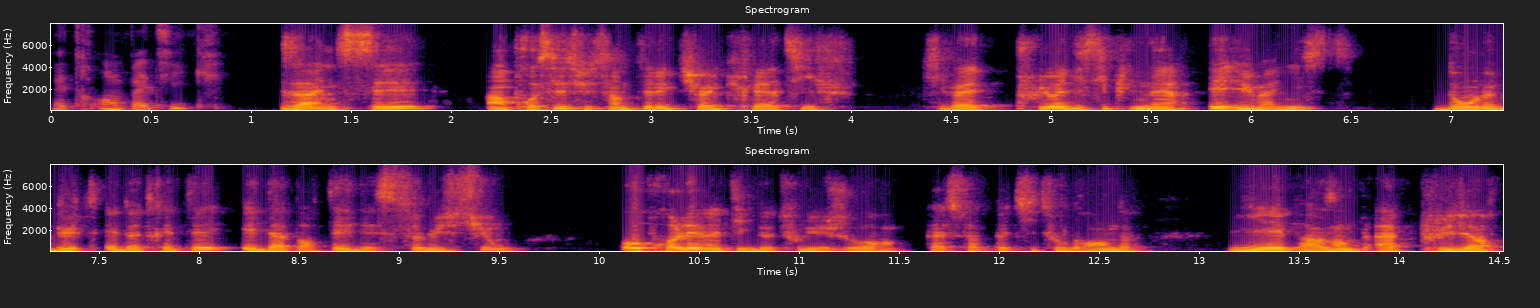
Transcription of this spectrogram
être empathique. Design, c'est un processus intellectuel créatif qui va être pluridisciplinaire et humaniste, dont le but est de traiter et d'apporter des solutions aux problématiques de tous les jours, qu'elles soient petites ou grandes, liées par exemple à plusieurs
